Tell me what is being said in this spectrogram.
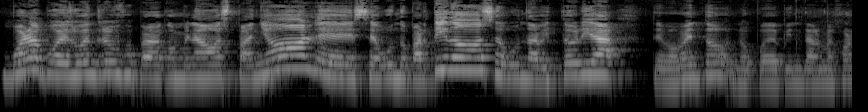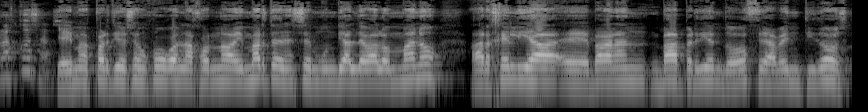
Bueno, pues buen triunfo para el combinado español, eh, segundo partido, segunda victoria victoria. De momento no puede pintar mejor las cosas. Y hay más partidos en juego en la jornada de martes en ese Mundial de Balonmano. Argelia eh, va, va, perdiendo 12 a 22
